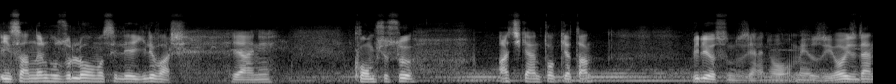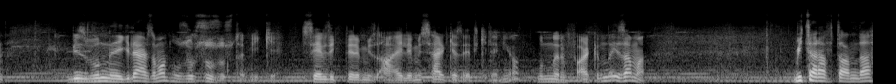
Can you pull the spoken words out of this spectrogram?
insanların huzurlu olmasıyla ilgili var. Yani komşusu açken tok yatan biliyorsunuz yani o mevzuyu. O yüzden biz bununla ilgili her zaman huzursuzuz tabii ki. Sevdiklerimiz, ailemiz, herkes etkileniyor. Bunların farkındayız ama bir taraftan da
